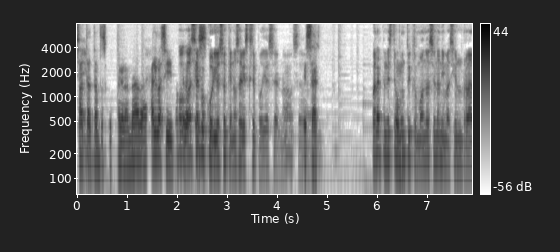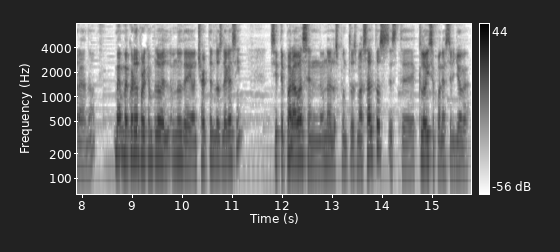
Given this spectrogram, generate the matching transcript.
Sí. mata tantos con una granada, algo así, ¿no? O, Pero es- algo curioso que no sabías que se podía hacer, ¿no? O sea, Exacto. Párate en este Como- punto y tu mono hace una animación rara, ¿no? Me, me acuerdo, por ejemplo, el, uno de Uncharted Los Legacy. Si te parabas en uno de los puntos más altos, este, Chloe se pone a hacer yoga.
